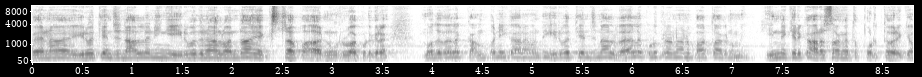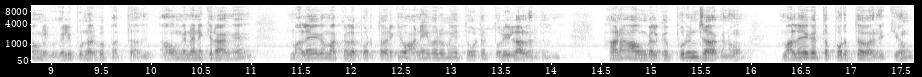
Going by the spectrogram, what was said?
வேணால் இருபத்தஞ்சு நாளில் நீங்கள் இருபது நாள் வந்தால் எக்ஸ்ட்ரா பா நூறுரூவா கொடுக்குறேன். முத வேலை கம்பெனிக்காரன் வந்து இருபத்தி அஞ்சு நாள் வேலை கொடுக்குறானான்னு பார்த்தாக்கணுமே இன்றைக்கி இருக்க அரசாங்கத்தை பொறுத்த வரைக்கும் அவங்களுக்கு விழிப்புணர்வு பத்தாது. அவங்க நினைக்கிறாங்க மலையக மக்களை பொறுத்த வரைக்கும் அனைவருமே தோட்ட தொழிலாளர்கள் ஆனால் அவங்களுக்கு புரிஞ்சாகணும் மலையகத்தை பொறுத்த வரைக்கும்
